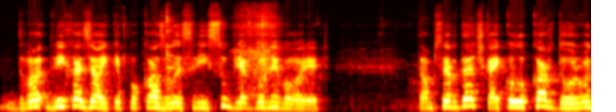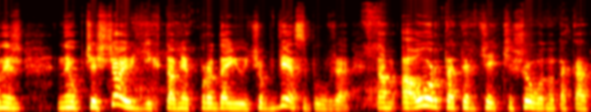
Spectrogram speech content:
Два, дві хазяйки показували свій суп, як вони варять. Там сердечка, і коло кожного вони ж не обчищають їх там, як продають, щоб вес був вже. Там аорта терчить, чи що воно така,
